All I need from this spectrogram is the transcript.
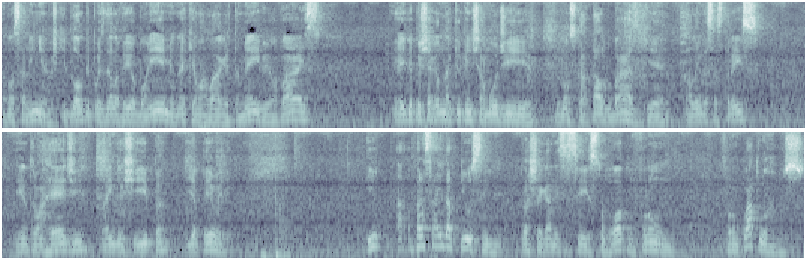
a nossa linha, acho que logo depois dela veio a Boêmia, né, que é uma lager também, veio a Weiss. E aí depois chegamos naquilo que a gente chamou de do nosso catálogo base, que é além dessas três, entram a Red, a English IPA e a Pale Ale. E para sair da Pilsen, para chegar nesse sexto rótulo, foram, foram quatro anos.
